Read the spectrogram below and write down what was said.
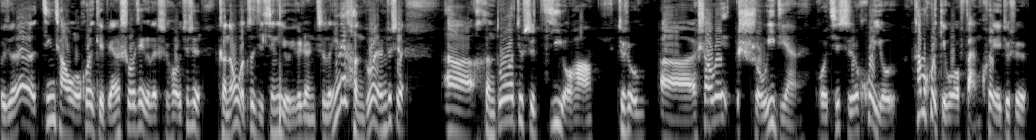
我觉得经常我会给别人说这个的时候，就是可能我自己心里有一个认知了，因为很多人就是呃很多就是基友哈，就是呃稍微熟一点，我其实会有。他们会给我反馈，就是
